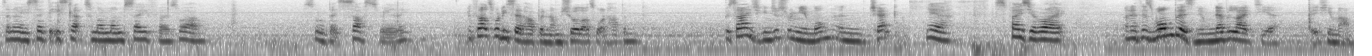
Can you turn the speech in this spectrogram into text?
I don't know, he said that he slept on my mum's sofa as well. It's all a bit sus, really. If that's what he said happened, I'm sure that's what happened. Besides, you can just ring your mum and check. Yeah, I suppose you're right. And if there's one person who never liked you, it's your mum.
